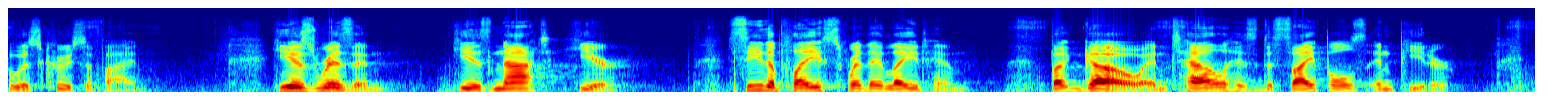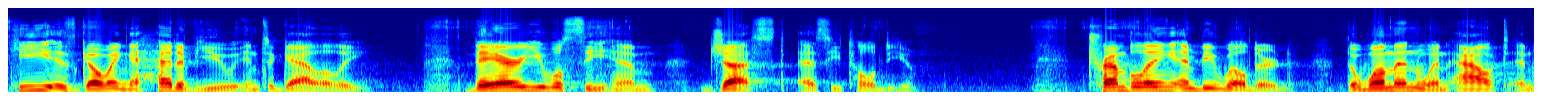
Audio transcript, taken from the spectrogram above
who was crucified. He is risen he is not here. See the place where they laid him. But go and tell his disciples and Peter, He is going ahead of you into Galilee. There you will see him, just as he told you. Trembling and bewildered, the woman went out and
